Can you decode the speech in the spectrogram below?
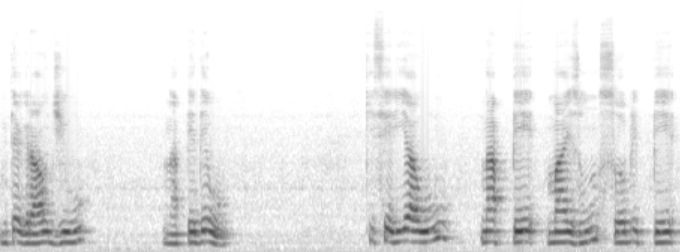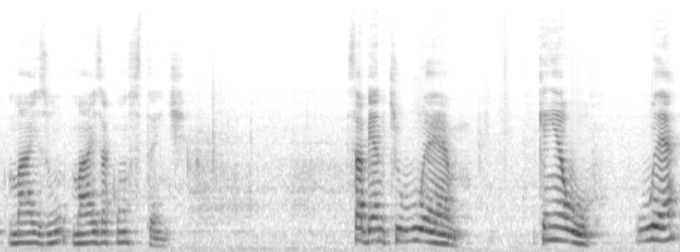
integral de u na PDU, que seria U na P mais 1 sobre P mais 1 mais a constante. Sabendo que o U é... Quem é U? U é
